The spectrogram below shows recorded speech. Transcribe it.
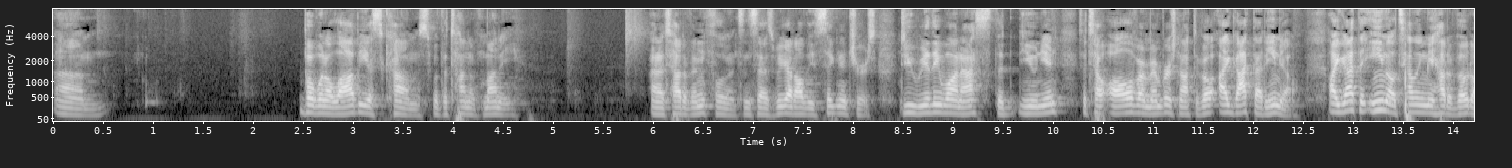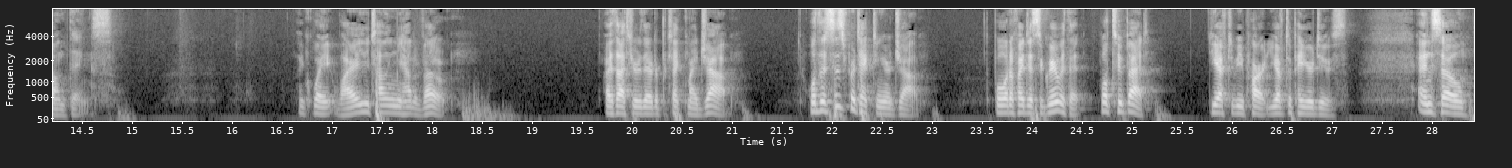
Um, but when a lobbyist comes with a ton of money, and a ton of influence and says, We got all these signatures. Do you really want us, the union, to tell all of our members not to vote? I got that email. I got the email telling me how to vote on things. Like, wait, why are you telling me how to vote? I thought you were there to protect my job. Well, this is protecting your job. But what if I disagree with it? Well, too bad. You have to be part, you have to pay your dues. And so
